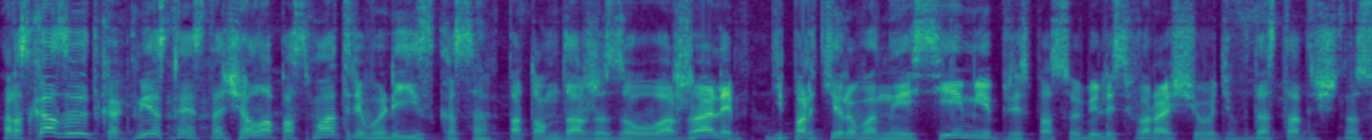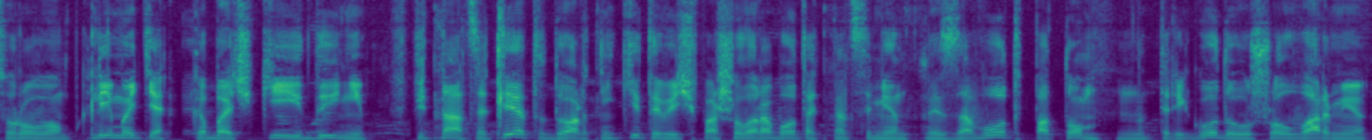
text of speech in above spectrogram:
Рассказывает, как местные сначала посматривали искоса, потом даже зауважали. Депортированные семьи приспособились выращивать в достаточно суровом климате кабачки и дыни. В 15 лет Эдуард Никитович пошел работать на цементный завод, потом на три года ушел в армию,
